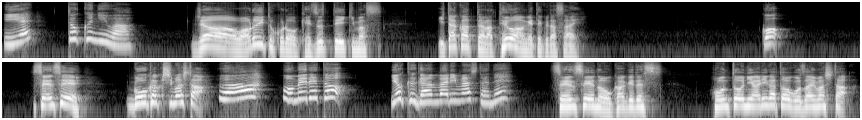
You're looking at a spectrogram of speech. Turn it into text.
いえ、特には、じゃあ悪いところを削っていきます。痛かったら手を挙げてください。5、先生、合格しましたおめでとうよく頑張りましたね。先生のおかげです。本当にありがとうございました。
